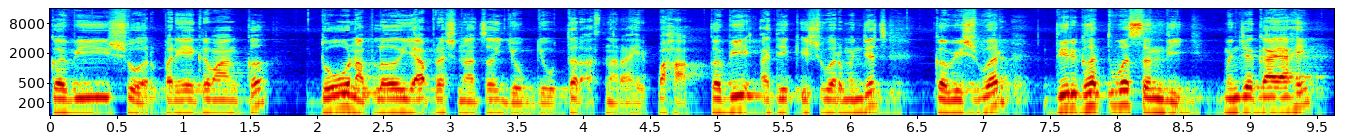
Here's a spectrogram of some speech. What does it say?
कवीश्वर. पर्याय क्रमांक दोन आपलं या प्रश्नाचं योग्य उत्तर असणार आहे. पहा कवी अधिक ईश्वर म्हणजेच कवीश्वर. दीर्घत्व संधी म्हणजे काय आहे?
